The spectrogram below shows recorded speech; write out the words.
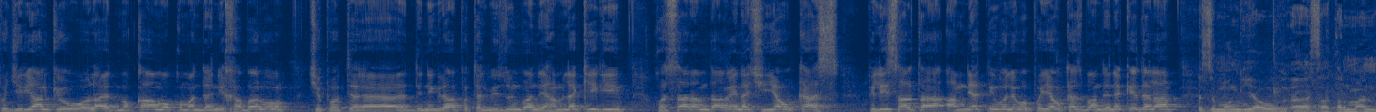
په جریان کې ولایت مقام او قماندانی خبر وو چې په د ننګرهار په تلویزیون باندې حمله کیږي خو سره هم دا غینه یو کس پولیس هلته امنیت نیولې و په یو کس باندې نه کېدله. زمونږ یو ساترمن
